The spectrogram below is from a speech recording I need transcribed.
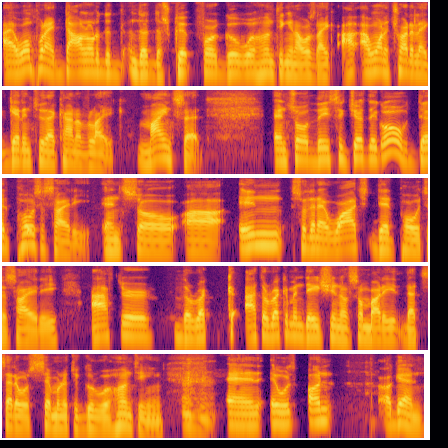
at one point I downloaded the the, the script for Good Will Hunting, and I was like, I, I want to try to like get into that kind of like mindset. And so they suggest they go oh, Dead Poet Society, and so uh in so then I watched Dead Poet Society after the rec- at the recommendation of somebody that said it was similar to Good Will Hunting, and it was un again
